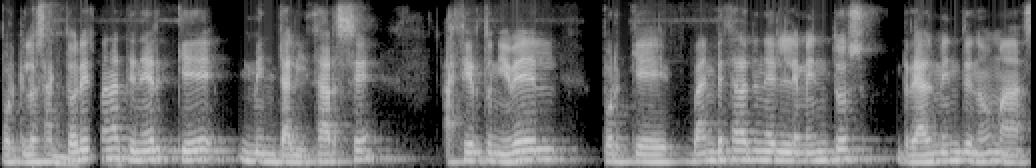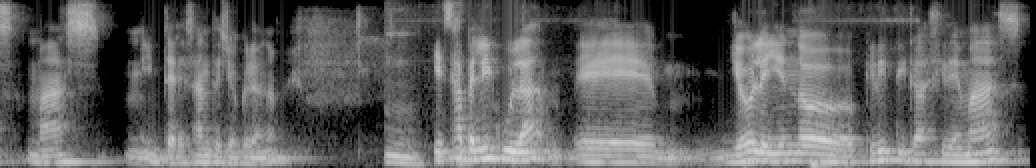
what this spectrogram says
porque los actores van a tener que mentalizarse a cierto nivel, porque va a empezar a tener elementos realmente ¿no? más, más interesantes, yo creo. ¿no? Mm. Esa película, eh, yo leyendo críticas y demás,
